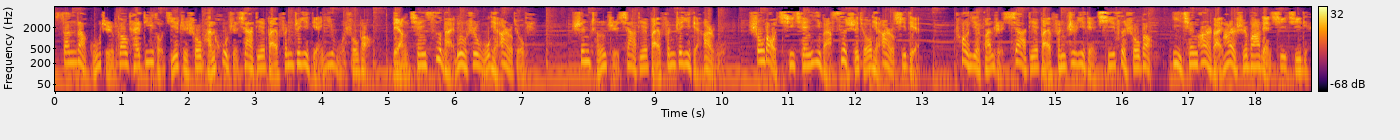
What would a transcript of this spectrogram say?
三大股指高开低走，截至收盘，沪指下跌百分之一点一五，收报两千四百六十五点二九点；深成指下跌百分之一点二五，收报七千一百四十九点二七点；创业板指下跌百分之一点七四，收报一千二百二十八点七七点。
